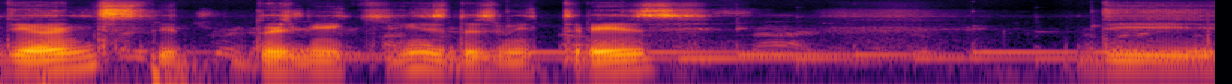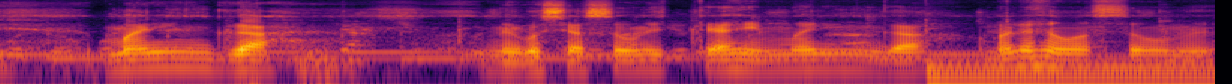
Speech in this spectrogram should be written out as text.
de antes, de 2015, 2013, de Maringá. Negociação de terra em Maringá. Olha a relação, né?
